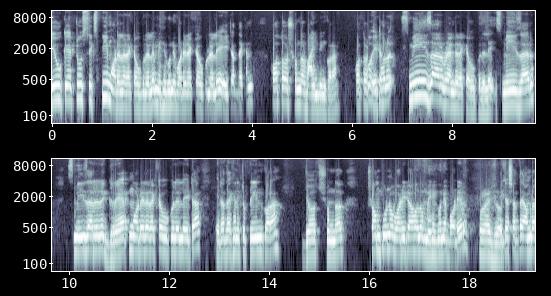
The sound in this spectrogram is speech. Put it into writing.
ইউকে টু সিক্স পি মডেলের একটা উকুলেলে মেহগুনি বডির একটা উকুলেলে এইটা দেখেন কত সুন্দর বাইন্ডিং করা। কত এটা হলো স্মিজার ব্র্যান্ডের একটা উকুলেলে। স্মিজার স্মিজারের গ্র্যাপ মডেলের একটা উকুলেলে এটা। এটা দেখেন একটু প্রিন্ট করা জোস সুন্দর। সম্পূর্ণ বডিটা হলো মেহগুনি বডির এটার সাথে আমরা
